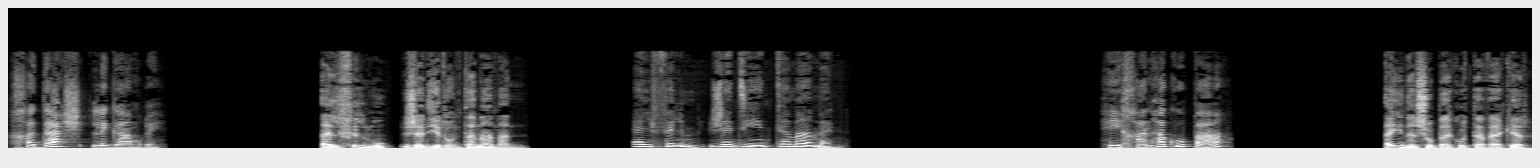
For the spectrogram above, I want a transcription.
חדש לגמרי. الفيلم جديد تماما الفيلم جديد تماما היכן הקופה? أين شباك التذاكر؟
